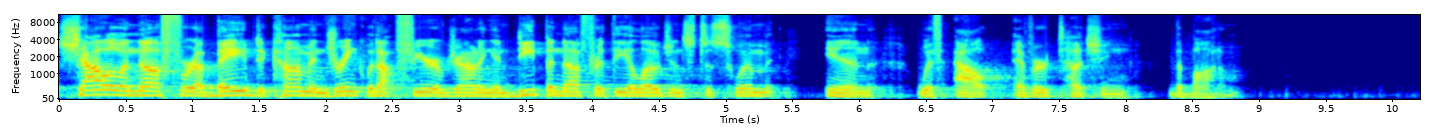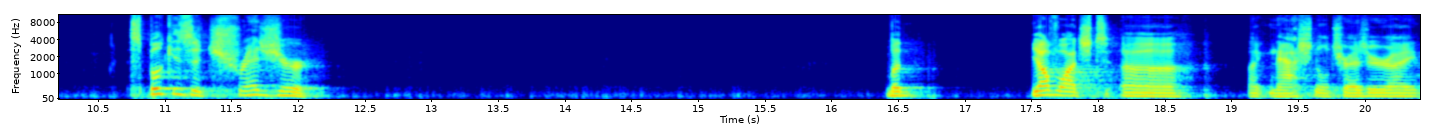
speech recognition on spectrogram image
shallow enough for a babe to come and drink without fear of drowning, and deep enough for theologians to swim in without ever touching the bottom. This book is a treasure. But y'all have watched uh, like National Treasure, right?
